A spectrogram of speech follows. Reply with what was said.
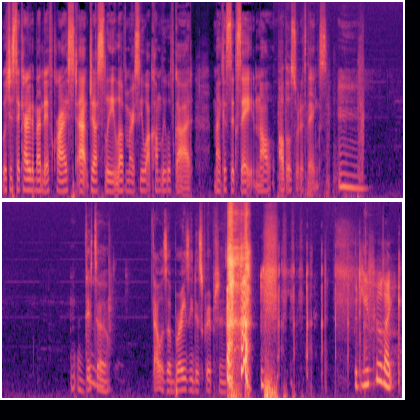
which is to carry the mandate of christ act justly love mercy walk humbly with god micah 6 8 and all all those sort of things Ditto. That was a brazy description. But do you feel like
